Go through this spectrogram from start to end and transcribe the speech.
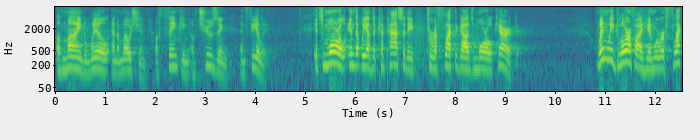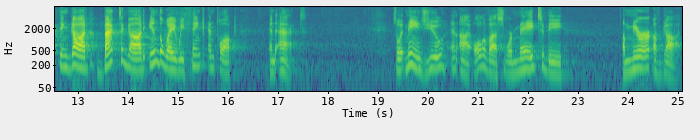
of mind, will, and emotion, of thinking, of choosing, and feeling. It's moral in that we have the capacity to reflect God's moral character. When we glorify Him, we're reflecting God back to God in the way we think and talk and act. So it means you and I, all of us, were made to be a mirror of God.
